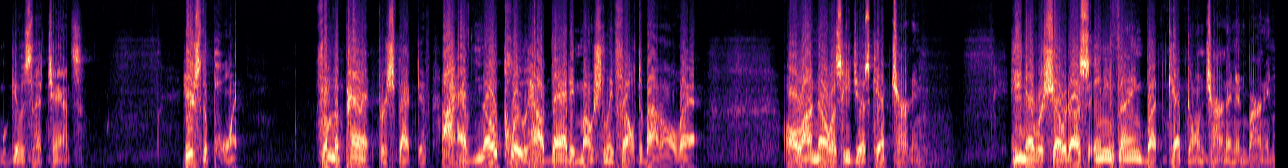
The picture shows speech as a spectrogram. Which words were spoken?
will give us that chance. Here's the point. From the parent perspective, I have no clue how dad emotionally felt about all that. All I know is he just kept churning. He never showed us anything but kept on churning and burning.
